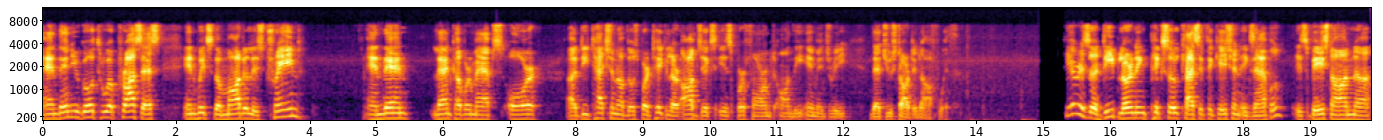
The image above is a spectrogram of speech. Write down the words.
and then you go through a process in which the model is trained and then land cover maps or uh, detection of those particular objects is performed on the imagery that you started off with. Here is a deep learning pixel classification example. It's based on uh,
